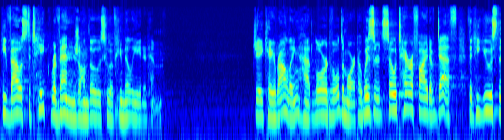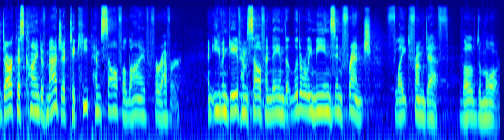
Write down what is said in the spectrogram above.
he vows to take revenge on those who have humiliated him. J.K. Rowling had Lord Voldemort, a wizard so terrified of death that he used the darkest kind of magic to keep himself alive forever and even gave himself a name that literally means in French, flight from death, Voldemort.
